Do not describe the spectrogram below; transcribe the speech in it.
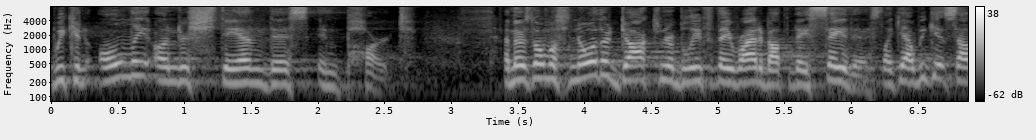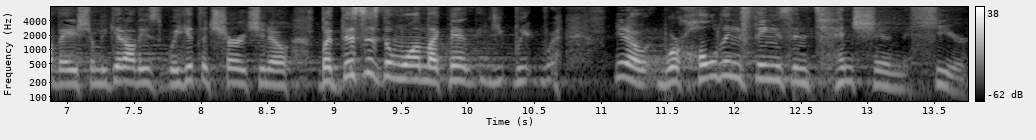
We can only understand this in part. And there's almost no other doctrine or belief that they write about that they say this. Like, yeah, we get salvation, we get all these, we get the church, you know, but this is the one, like, man, we, you know, we're holding things in tension here.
